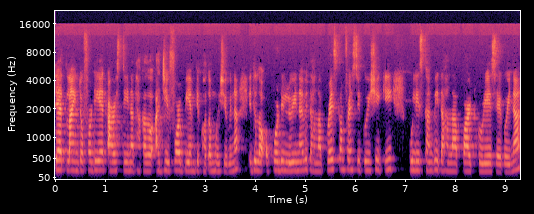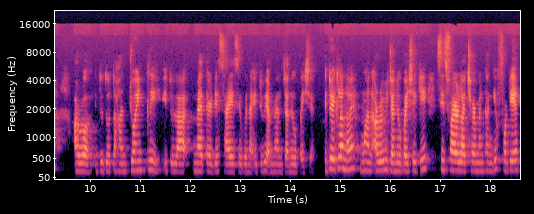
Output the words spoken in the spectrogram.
ডেডলাইন তো ফৰ্টি এইট আৱাৰ্ছ দি নাথাকা আজি ফ'ৰ পি এম দি খতম হৈছে কিনা এইটো লা ওপৰ দি লৈ নাবি তাহালা প্ৰেছ কনফাৰেঞ্চ দি কৈছে কি পুলিচ খান বি তাহালা পাৰ্ট কৰি আছে কইনা আৰু এইটোতো তাহান জইণ্টলি এইটো লা মেটাৰ দি চাই আছে কইনা এইটো বি আমি জানিব পাইছে এইটো একলা নহয় মান আৰু বি জানিব পাইছে কি চিজ ফায়াৰ লা চেয়াৰমেন খানকে ফৰ্টি এইট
